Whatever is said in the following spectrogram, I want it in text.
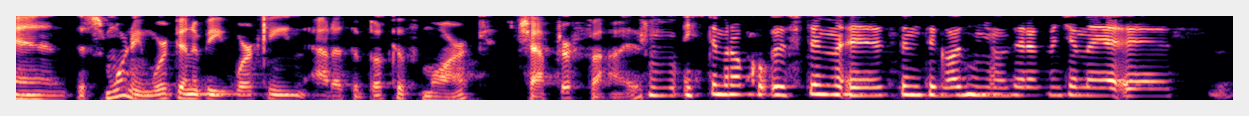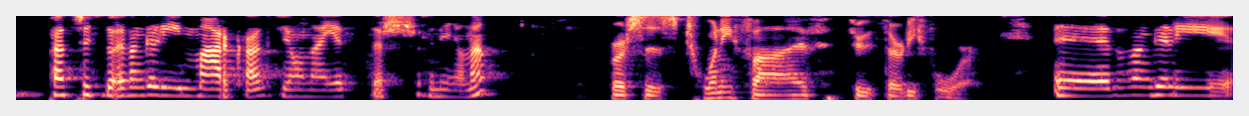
and this morning we're going to be working out of the book of mark chapter 5 Mm, I w tym roku, w tym, e, w tym tygodniu zaraz będziemy e, patrzeć do Ewangelii Marka, gdzie ona jest też wymieniona. verses 25 through 34 E, W Ewangelii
